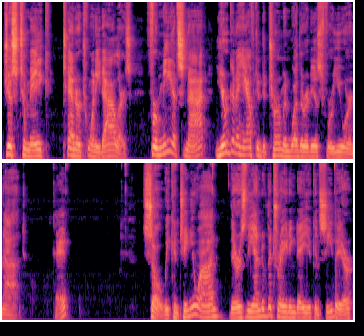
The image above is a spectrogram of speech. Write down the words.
just to make 10 or $20? For me, it's not. You're going to have to determine whether it is for you or not. Okay? So we continue on. There's the end of the trading day. You can see there.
